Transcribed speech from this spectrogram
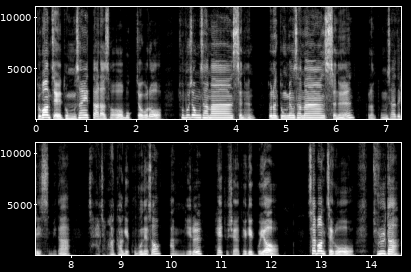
두 번째, 동사에 따라서 목적으로 투부정사만 쓰는 또는 동명사만 쓰는 그런 동사들이 있습니다. 잘 정확하게 구분해서 암기를 해 주셔야 되겠고요. 세 번째로 둘 다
